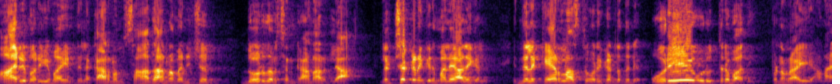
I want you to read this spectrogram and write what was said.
ആരും അറിയുമായിരുന്നില്ല. കാരണം സാധാരണ മനുഷ്യർ ദൂരദർശൻ കാണാറില്ല. ലക്ഷക്കണക്കിന് മലയാളികൾ ഇന്നലെ കേരള സ്റ്റോറി കണ്ടതിന്റെ ഒരേ ഒരു ഉത്തരവാദി പിണറായിയാണ്.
